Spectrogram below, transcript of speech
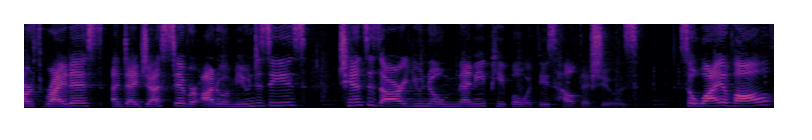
arthritis, a digestive or autoimmune disease? Chances are you know many people with these health issues. So why evolve?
